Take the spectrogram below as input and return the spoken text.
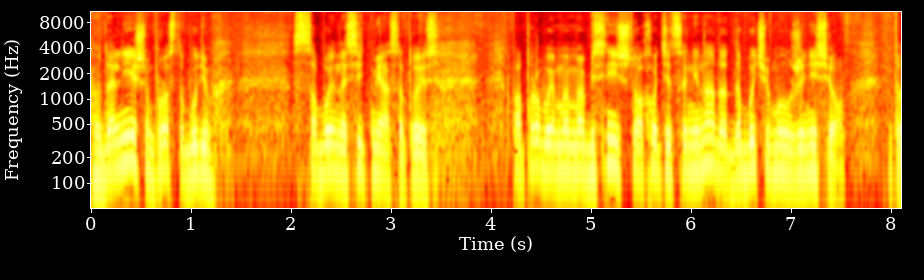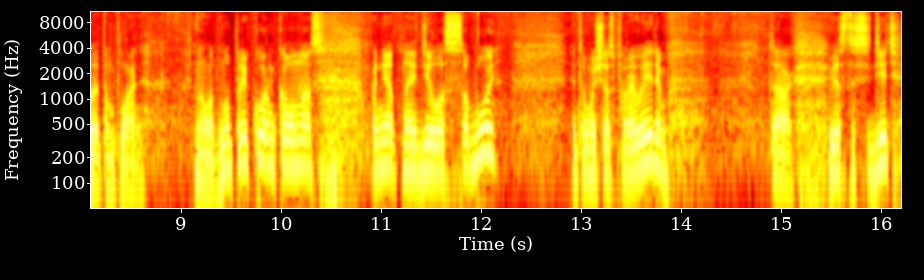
в дальнейшем просто будем с собой носить мясо. То есть попробуем им объяснить, что охотиться не надо, добычу мы уже несем. Вот в этом плане. Ну, вот. ну прикормка у нас, понятное дело, с собой. Это мы сейчас проверим. Так, Веста сидеть.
